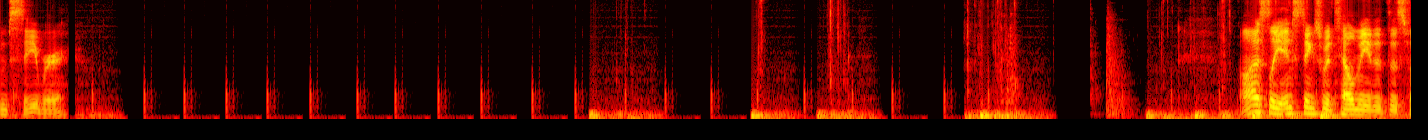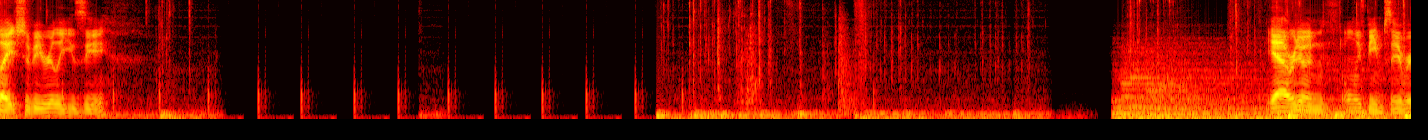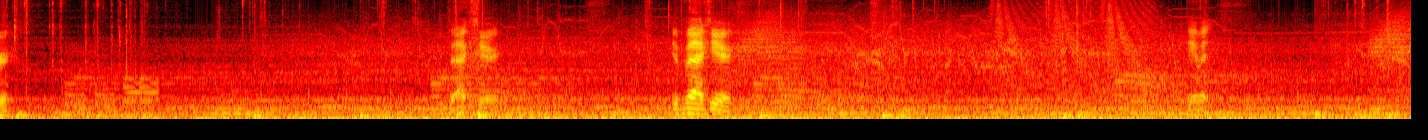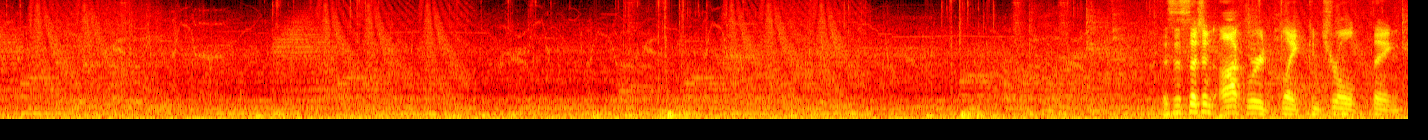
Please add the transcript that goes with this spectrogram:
Beam Saber. Honestly, instincts would tell me that this fight should be really easy. Yeah, we're doing only Beam Saber. Back here. Get back here. Damn it. This is such an awkward, like, controlled thing.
